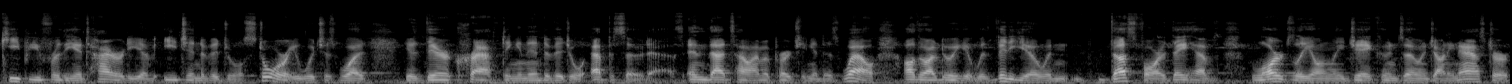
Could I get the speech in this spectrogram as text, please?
keep you for the entirety of each individual story, which is what you know, they're crafting an individual episode as. And that's how I'm approaching it as although I'm doing it with video. And thus far, they have largely only, Jay Acunzo and Johnny Nastor,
